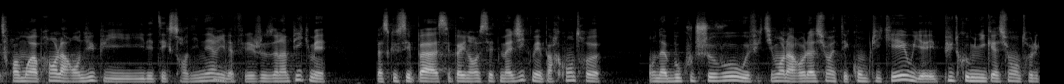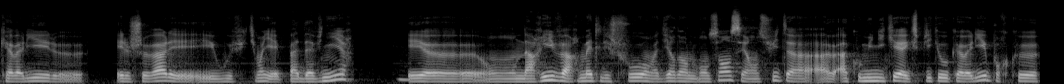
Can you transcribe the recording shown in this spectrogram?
trois mois après, on l'a rendu, puis il est extraordinaire. Il a fait les Jeux Olympiques, mais parce que c'est pas, c'est pas une recette magique. Mais par contre, on a beaucoup de chevaux où effectivement la relation était compliquée, où il y avait plus de communication entre le cavalier et le, et le cheval, et, où effectivement il n'y avait pas d'avenir. Et euh, on arrive à remettre les chevaux, on va dire, dans le bon sens et ensuite à, communiquer, à expliquer au cavalier pour que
